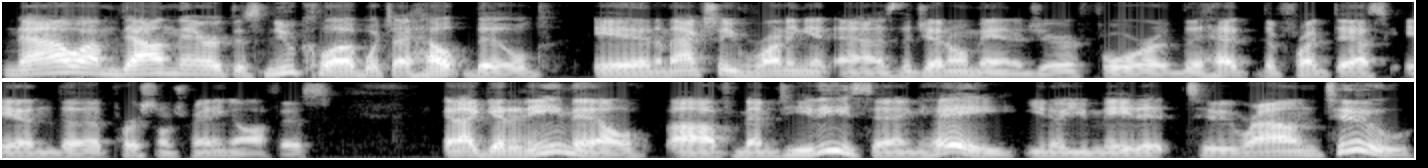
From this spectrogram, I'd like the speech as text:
now I'm down there at this new club, which I helped build, and I'm actually running it as the general manager for the head, the front desk, and the personal training office. And I get an email uh, from MTV saying, "Hey, you know, you made it to round two.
